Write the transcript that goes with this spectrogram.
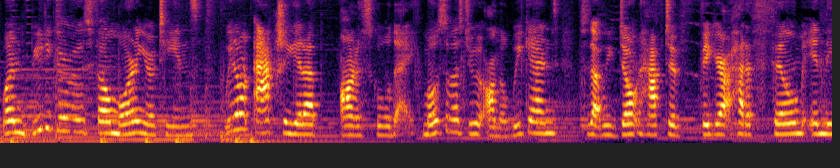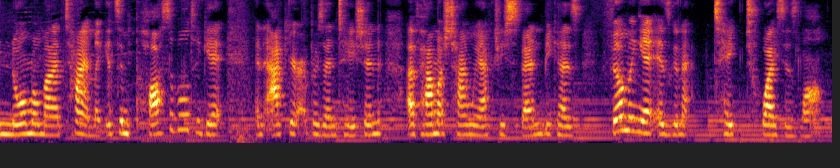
when beauty gurus film morning routines, we don't actually get up on a school day. Most of us do it on the weekends so that we don't have to figure out how to film in the normal amount of time. Like it's impossible to get an accurate representation of how much time we actually spend because filming it is gonna take twice as long.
